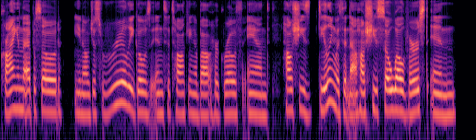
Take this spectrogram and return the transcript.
crying in the episode you know, just really goes into talking about her growth and how she's dealing with it now, how she's so well versed in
